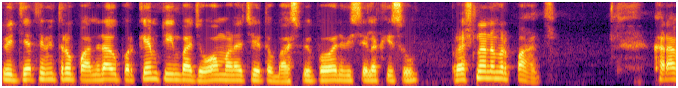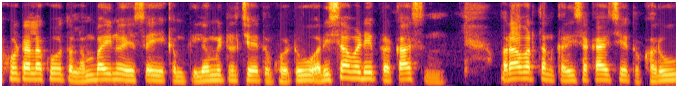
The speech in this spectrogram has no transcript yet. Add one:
તો વિદ્યાર્થી મિત્રો, પાંદડા ઉપર કેમ ટીંપા જોવા મળે છે તો બાષ્પીભવન વિશે લખીશું. પ્રશ્ન નંબર પાંચ. ખરા ખોટા લખો તો લંબાઈનો એસઆઈ એકમ કિલોમીટર છે તો ખોટું. અરીસા વડે પ્રકાશનું પરાવર્તન કરી શકાય છે તો ખરું.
